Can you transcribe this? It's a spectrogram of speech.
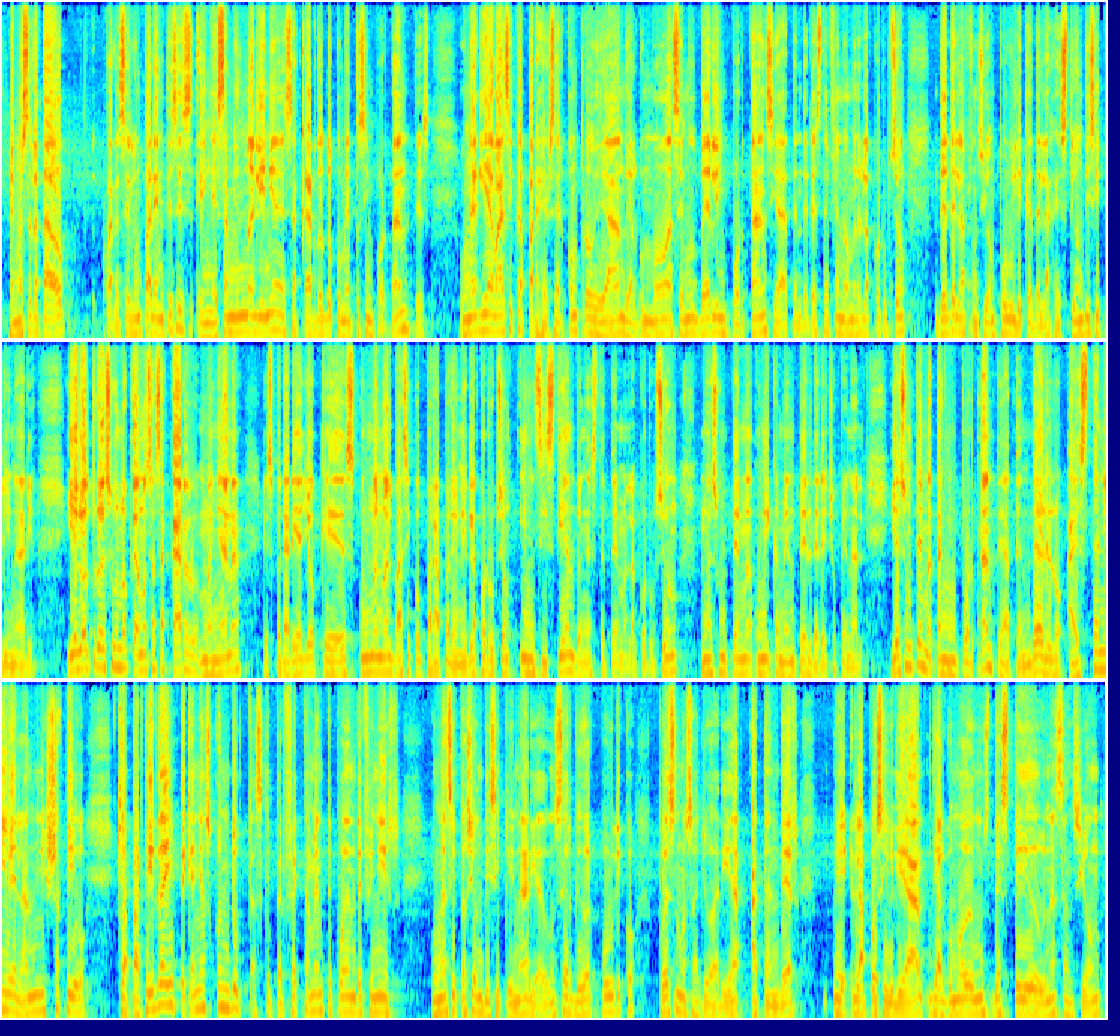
Hemos tratado para hacerle un paréntesis, en esa misma línea de sacar dos documentos importantes. Una guía básica para ejercer con probidad, donde de algún modo hacemos ver la importancia de atender este fenómeno de la corrupción desde la función pública, de la gestión disciplinaria. Y el otro es uno que vamos a sacar mañana, esperaría yo que es un manual básico para prevenir la corrupción, insistiendo en este tema. La corrupción no es un tema únicamente del derecho penal. Y es un tema tan importante atenderlo a este nivel administrativo que a partir de ahí pequeñas conductas que perfectamente pueden definir una situación disciplinaria de un servidor público, pues nos ayudaría a atender eh, la posibilidad de algún modo de un despido, de una sanción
